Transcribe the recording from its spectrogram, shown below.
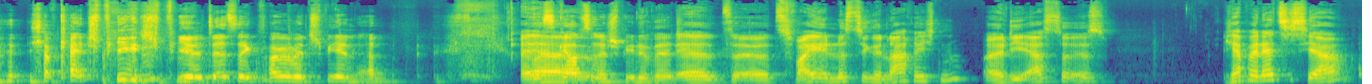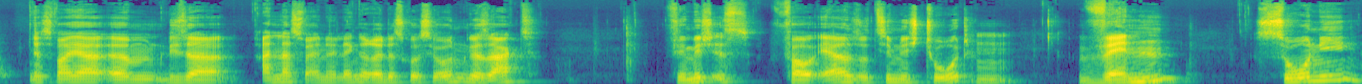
ich habe kein Spiel gespielt, deswegen fangen wir mit Spielen an. Was Äh, gab's in der Spielewelt? äh, äh, zwei lustige Nachrichten. Äh, die erste ist, ich habe ja letztes Jahr, das war ja ähm, dieser Anlass für eine längere Diskussion, gesagt, für mich ist VR so ziemlich tot, Mhm. wenn Sony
